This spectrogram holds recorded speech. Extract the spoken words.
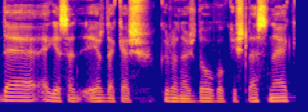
de egészen érdekes, különös dolgok is lesznek,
